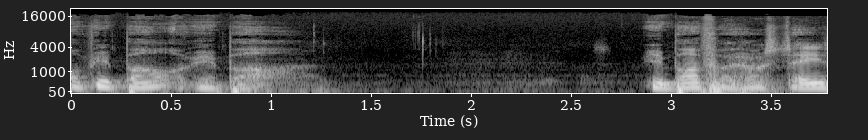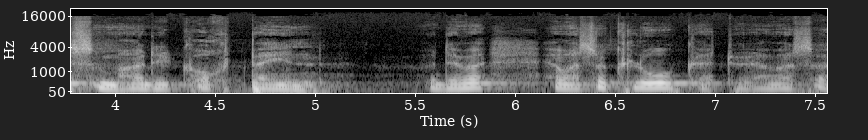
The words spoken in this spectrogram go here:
og vi ba og vi ba. Vi ba for hos de som hadde kort bein. Og var, jeg var så klok, vet du. Jeg var så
